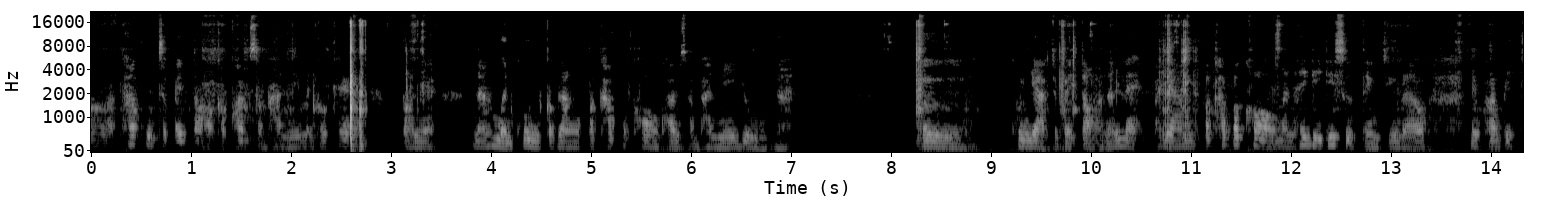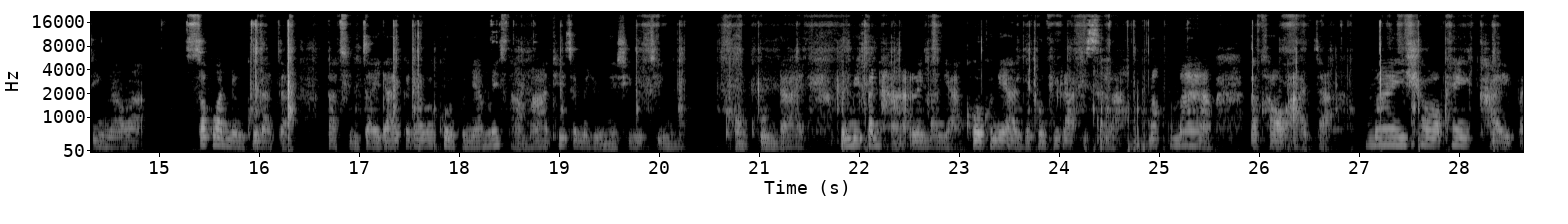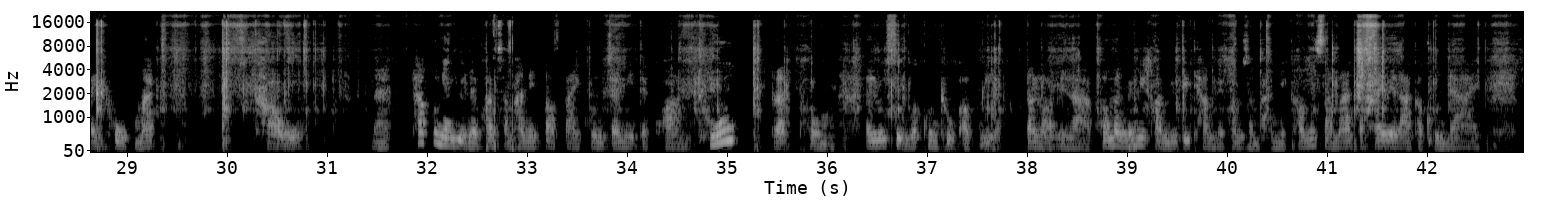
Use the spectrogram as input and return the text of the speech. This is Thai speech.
ก็ถ้าคุณจะไปต่อกับความสัมพันธ์นี้มันก็แค่ตอนเนี้ยนะเหมือนคุณกำลังประคับประคองความสัมพันธ์นี้อยู่นะ เออ คุณอยากจะไปต่อนั่นแหละ พยายามประคับประคองมันให้ดีที่สุดแต่จริงแล้ว ในความเป็นจริงแล้วอะสักวันหนึ่งคุณอาจจะตัดสินใจได้ก็ได้ว่าคนคนนี้ไม่สามารถที่จะมาอยู่ในชีวิตจริงของคุณได้ มันมีปัญหาอะไรบางอย่าง คนคนนี้อาจจะเป็นคนที่รักอิสระมาก ๆ แล้วเขาอาจจะไม่ชอบให้ใครไปผูกมัด เขานะถ้าคุณยังอยู่ในความสัมพันธ์นี้ต่อไป คุณจะมีแต่ความทุกข์ระทม และรู้สึกว่าคุณถูกเอาเปรียบตลอดเวลา เพราะมันไม่มีความยุติธรรมในความสัมพันธ์นี้เขาไม่สามารถจะให้เวลากับคุณได้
